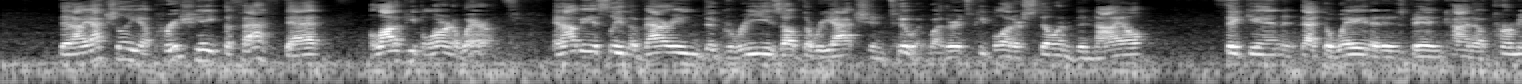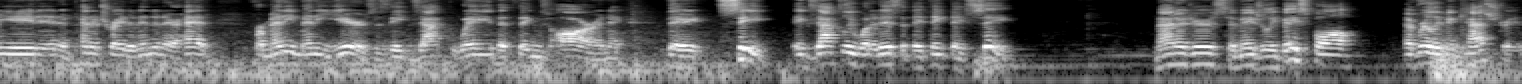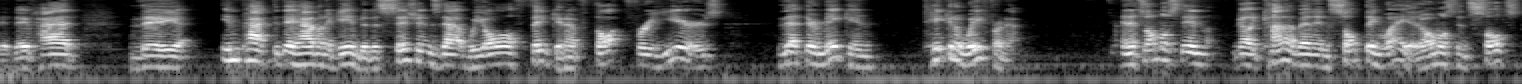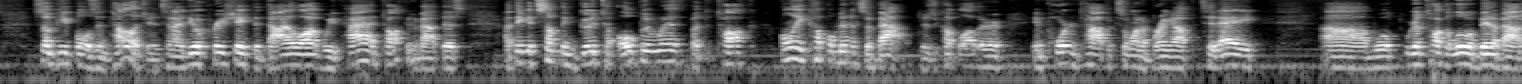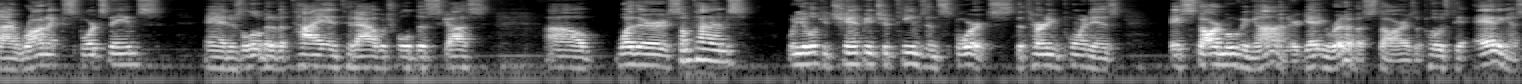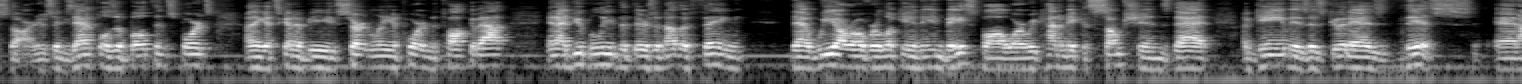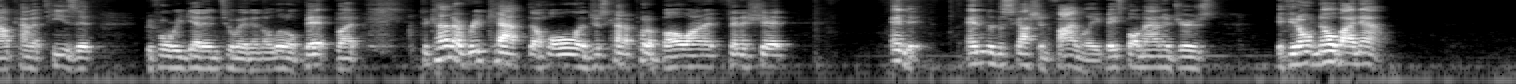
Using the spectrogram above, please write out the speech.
that I actually appreciate the fact that a lot of people aren't aware of. And obviously, the varying degrees of the reaction to it, whether it's people that are still in denial, thinking that the way that it has been kind of permeated and penetrated into their head for many, many years is the exact way that things are, and they, they see exactly what it is that they think they see. Managers in Major League Baseball have really been castrated. They've had the impact that they have on a game, the decisions that we all think and have thought for years that they're making, taken away from them. And it's almost in like kind of an insulting way. It almost insults some people's intelligence. And I do appreciate the dialogue we've had talking about this. I think it's something good to open with, but to talk only a couple minutes about. There's a couple other important topics I want to bring up today. Um, we'll, we're going to talk a little bit about ironic sports names, and there's a little bit of a tie into that, which we'll discuss. Uh, whether sometimes when you look at championship teams in sports, the turning point is a star moving on or getting rid of a star as opposed to adding a star. There's examples of both in sports. I think it's going to be certainly important to talk about. And I do believe that there's another thing that we are overlooking in baseball where we kind of make assumptions that a game is as good as this. And I'll kind of tease it before we get into it in a little bit. But to kind of recap the whole and just kind of put a bow on it, finish it, end it, end the discussion finally. Baseball managers, if you don't know by now,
